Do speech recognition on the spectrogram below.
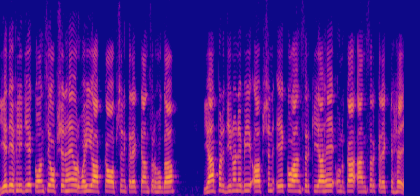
ये देख लीजिए कौन से ऑप्शन है और वही आपका ऑप्शन करेक्ट आंसर होगा। यहाँ पर जिन्होंने भी ऑप्शन ए को आंसर किया है, उनका आंसर करेक्ट है।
